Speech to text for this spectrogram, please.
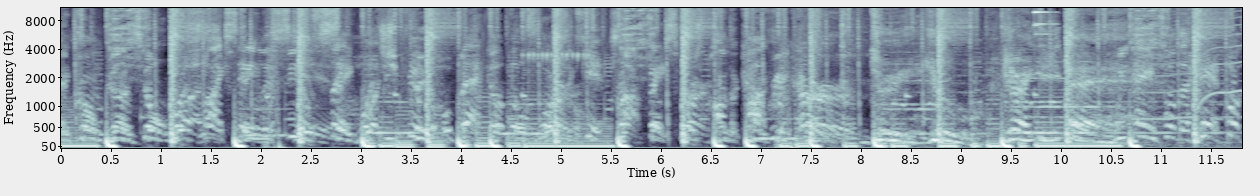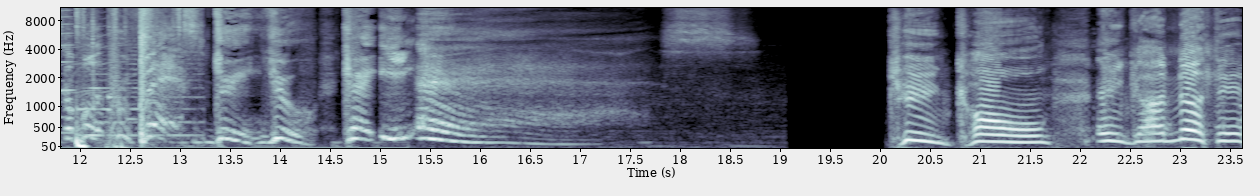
And chrome guns don't rust like stainless steel. Say what you feel. Or back up those words. Get drop face first on the concrete curb. D-U-K-E-S We aim D-U-K-E-S King Kong ain't got nothing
